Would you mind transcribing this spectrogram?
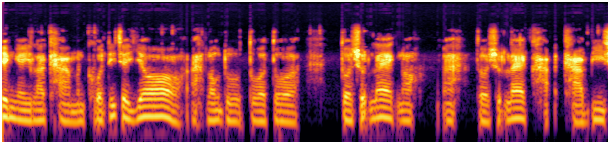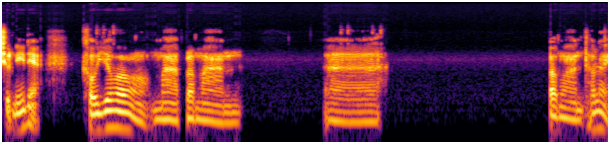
ยังไงราคามันควรที่จะย่ออะลองดูตัวตัวตัวชุดแรกเนาะอะตัวชุดแรกขาขา B ชุดนี้เนี่ยเขาย่อมาประมาณเอ่อประมาณเท่าไหร่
